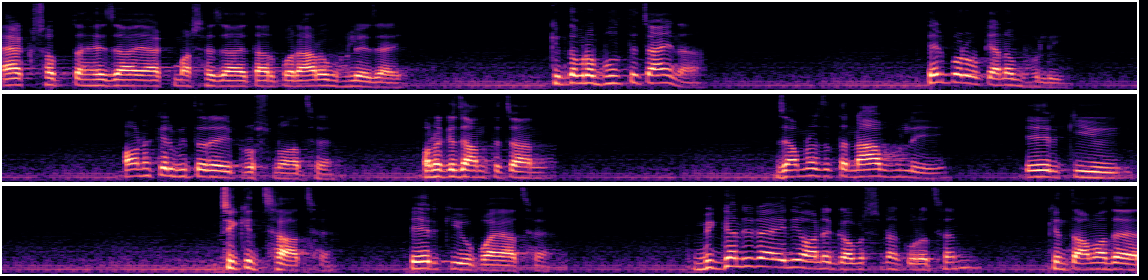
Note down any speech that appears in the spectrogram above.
এক সপ্তাহে যায়, এক মাসে যায়, তারপরে আরও ভুলে যায় কিন্তু আমরা ভুলতে চাই না। এরপরও কেন ভুলি? অনেকের ভিতরে এই প্রশ্ন আছে। অনেকে জানতে চান যে আমরা যাতে না ভুলি, এর কি চিকিৎসা আছে, এর কি উপায় আছে? বিজ্ঞানীরা এই নিয়ে অনেক গবেষণা করেছেন, কিন্তু আমাদের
